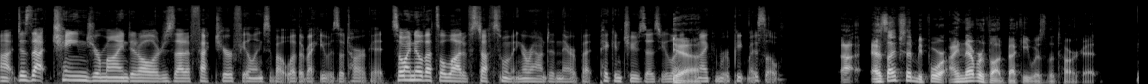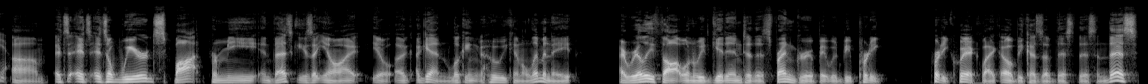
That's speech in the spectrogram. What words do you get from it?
uh, does that change your mind at all, or does that affect your feelings about whether Becky was a target? So I know that's a lot of stuff swimming around in there, but pick and choose as you like, Yeah. and I can repeat myself. Uh, as I've said before, I never thought Becky was the target. Yeah. Um, it's it's it's a weird spot for me investigating because you know I you know again looking at who we can eliminate. I really thought when we'd get into this friend group, it would be pretty pretty quick. Like oh, because of this, this, and this,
